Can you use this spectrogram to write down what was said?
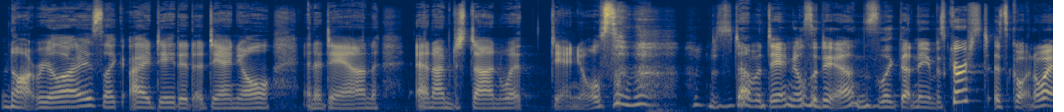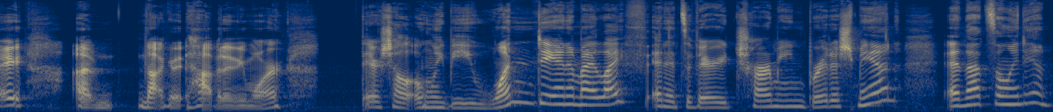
not realized, like I dated a Daniel and a Dan, and I'm just done with Daniels. I'm just done with Daniels and Dans. Like that name is cursed. It's going away. I'm not gonna have it anymore. There shall only be one Dan in my life, and it's a very charming British man, and that's the only Dan.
